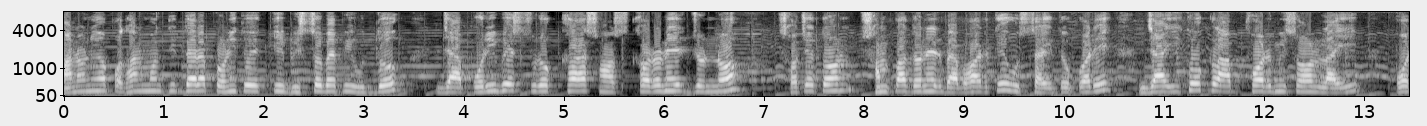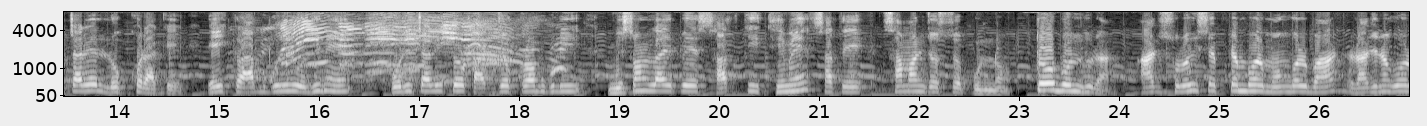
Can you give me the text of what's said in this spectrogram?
মাননীয় প্রধানমন্ত্রীর দ্বারা প্রণীত একটি বিশ্বব্যাপী উদ্যোগ, যা পরিবেশ সুরক্ষা সংস্করণের জন্য সচেতন সম্পাদনের ব্যবহারকে উৎসাহিত করে, যা eco club for mission life প্রচারের লক্ষ্য রাখে। এই ক্লাবগুলির অধীনে পরিচালিত কার্যক্রমগুলি মিশন লাইফের সাতটি থিমের সাথে সামঞ্জস্যপূর্ণ। তো বন্ধুরা, আজ ষোলোই সেপ্টেম্বর মঙ্গলবার রাজনগর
